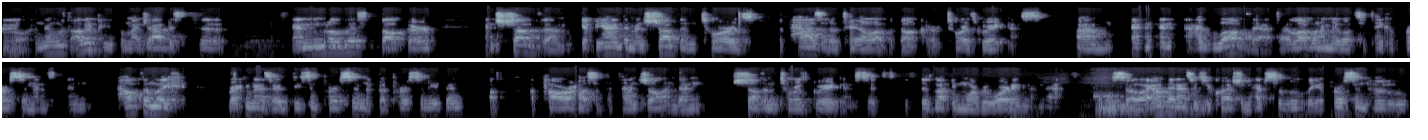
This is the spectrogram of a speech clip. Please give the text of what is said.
people. And then with other people, my job is to stand in the middle of this bell curve and shove them, get behind them and shove them towards the positive tail of the bell curve, towards greatness. Um, and, and I love that. I love when I'm able to take a person and, and help them like recognize they're a decent person, a good person, even a, a powerhouse of potential, and then shove them towards greatness. It's, there's nothing more rewarding than that. So I hope that answers your question. Absolutely, a person who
